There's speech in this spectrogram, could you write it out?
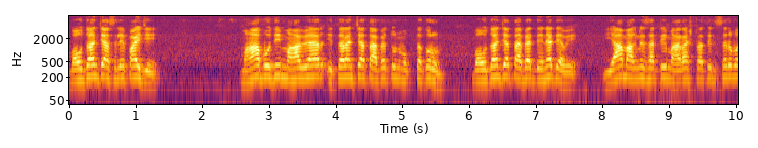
बौद्धांचे असले पाहिजे. महाबोधी महाविहार इतरांच्या ताब्यातून मुक्त करून बौद्धांच्या ताब्यात देण्यात यावे. या मागणीसाठी महाराष्ट्रातील सर्व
